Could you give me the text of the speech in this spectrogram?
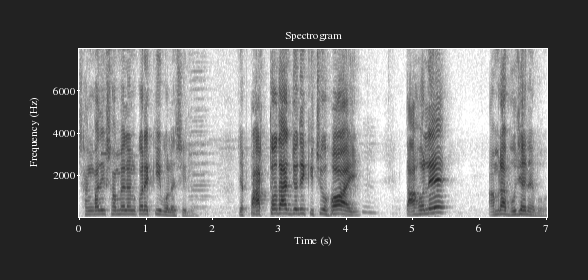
সাংবাদিক সম্মেলন করে কি বলেছিল? যে পার্থদার যদি কিছু হয়, তাহলে আমরা বুঝে নেব।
